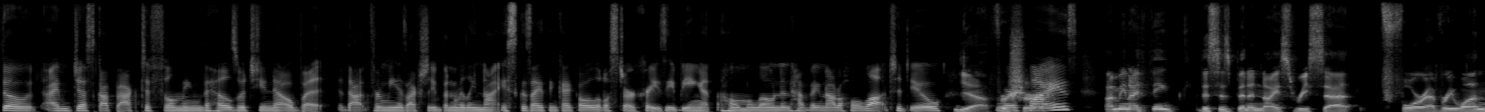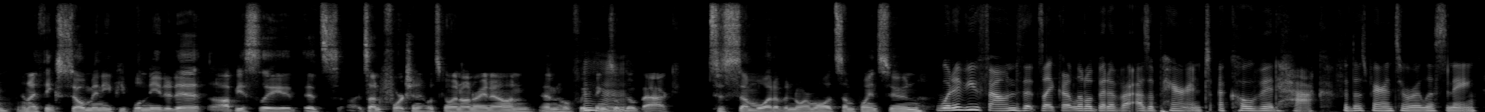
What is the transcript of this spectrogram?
So I'm just got back to filming The Hills, which you know, but that for me has actually been really nice because I think I go a little stir crazy being at home alone and having not a whole lot to do Yeah, for work sure. I mean, I think this has been a nice reset for everyone, and I think so many people needed it. Obviously, it's it's unfortunate what's going on right now, and and hopefully things will Mhm. go back to somewhat of a normal at some point soon. What have you found that's like a little bit of a, as a parent, a COVID hack for those parents who are listening?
